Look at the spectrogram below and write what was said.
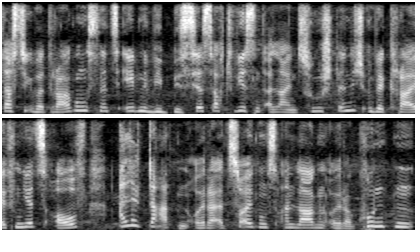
dass die Übertragungsnetzebene wie bisher sagt, wir sind allein zuständig und wir greifen jetzt auf alle Daten eurer Erzeugungsanlagen, eurer Kunden,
